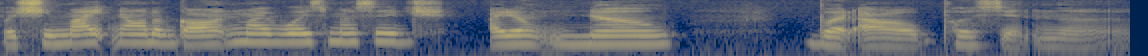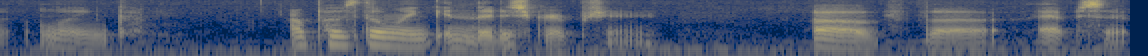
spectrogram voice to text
But she might not have gotten my voice message. I don't know. But I'll post it in the link. I'll post the link in the description of the episode.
